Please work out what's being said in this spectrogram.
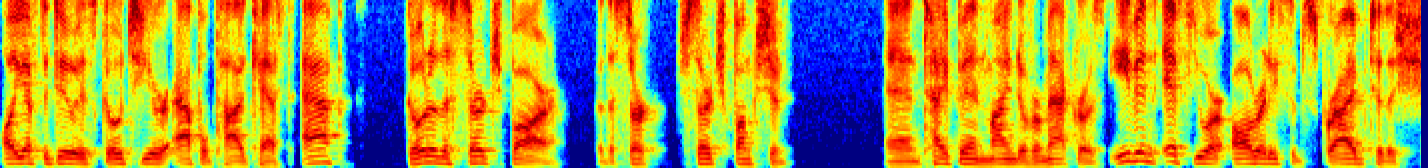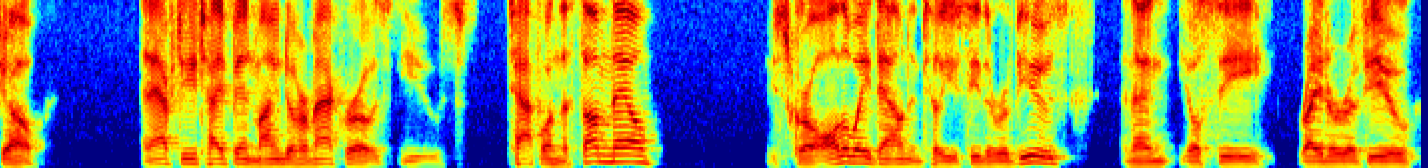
all you have to do is go to your Apple Podcast app, go to the search bar or the search search function and type in mind over macros. Even if you are already subscribed to the show, and after you type in mind over macros, you tap on the thumbnail, you scroll all the way down until you see the reviews and then you'll see write a review.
